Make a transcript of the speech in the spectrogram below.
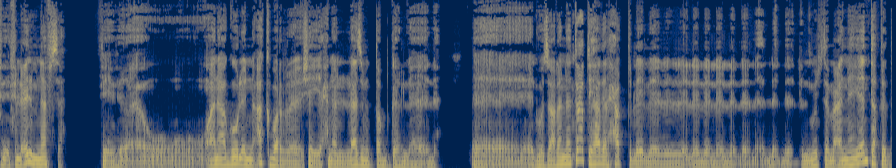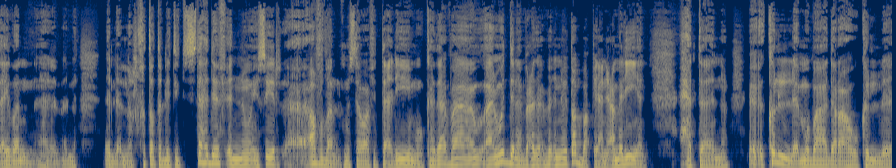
في, في العلم نفسه. في, في وأنا أقول إن أكبر شيء إحنا لازم نطبقه الوزاره انها تعطي هذا الحق للمجتمع انه ينتقد أيضا الخطط التي تستهدف انه يصير افضل مستوى في التعليم وكذا فودنا بعد انه يطبق يعني عمليا حتى انه كل مبادره وكل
